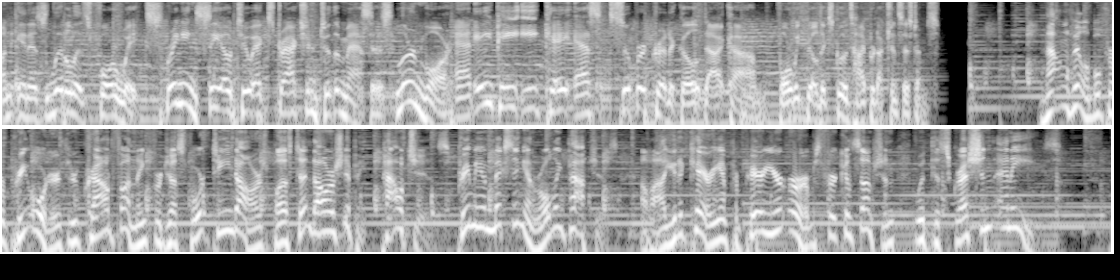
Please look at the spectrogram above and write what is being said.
in as little as four weeks, bringing CO2 extraction to the masses. Learn more at apexsupercritical.com. Four week build excludes high production systems. Now available for pre order through crowdfunding for just $14 plus $10 shipping. Pouchz, premium mixing and rolling pouches allow you to carry and prepare your herbs for consumption with discretion and ease.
